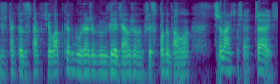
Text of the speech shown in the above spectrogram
Jeśli tak, to zostawcie łapkę w górę, żebym wiedział, że Wam się spodobało. Trzymajcie się. Cześć!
